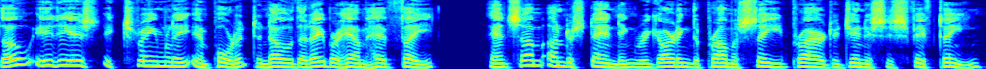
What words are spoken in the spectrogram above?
Though it is extremely important to know that Abraham had faith and some understanding regarding the promised seed prior to Genesis 15,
